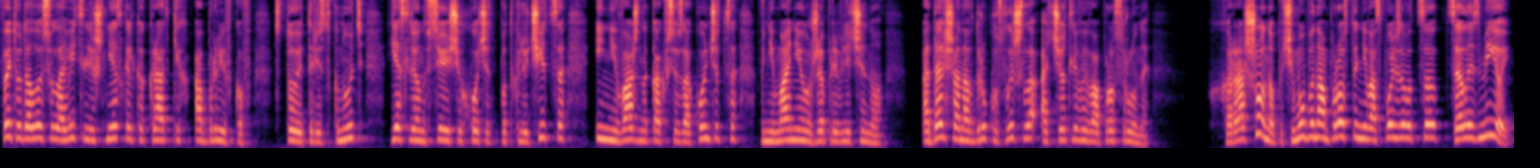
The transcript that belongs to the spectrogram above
Фейт удалось уловить лишь несколько кратких обрывков. Стоит рискнуть, если он все еще хочет подключиться, и неважно, как все закончится, внимание уже привлечено. А дальше она вдруг услышала отчетливый вопрос Руны. «Хорошо, но почему бы нам просто не воспользоваться целой змеей?»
